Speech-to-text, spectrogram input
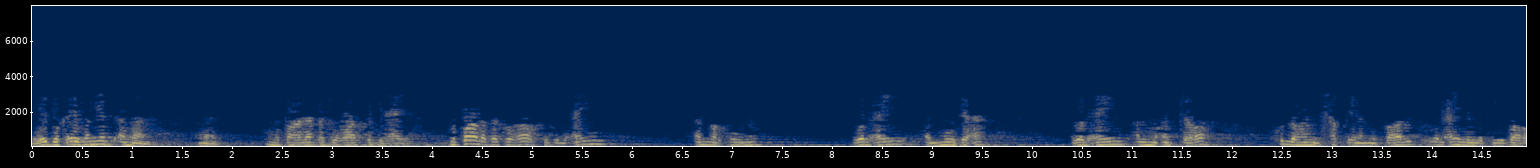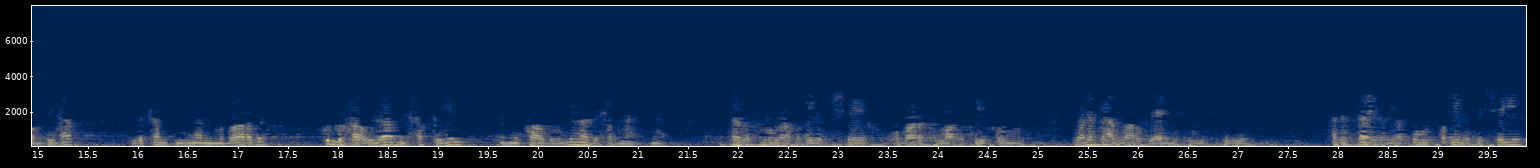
ويدك أيضا يد أمانة. نعم. مطالبة غاصب العين. مطالبة غاصب العين المرهونة والعين المودعة والعين المؤجرة كلها من حق أن يطالب والعين التي يضارب بها إذا كانت من المضاربة كل هؤلاء من حقهم أن يقاضوا. لما ذكرناه نعم. الله فضيلة الشيخ وبارك الله فيكم. ونفع الله بعلمكم المسلمين هذا سائل يقول فضيلة الشيخ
